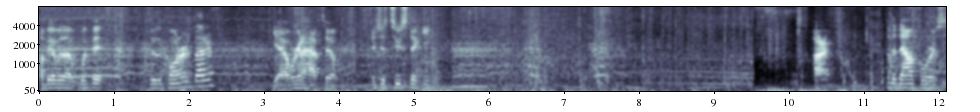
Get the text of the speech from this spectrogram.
I'll be able to whip it through the corners better. Yeah, we're gonna have to. It's just too sticky. Alright. For the downforce,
